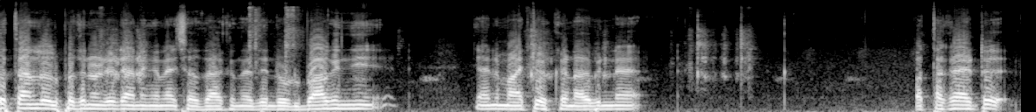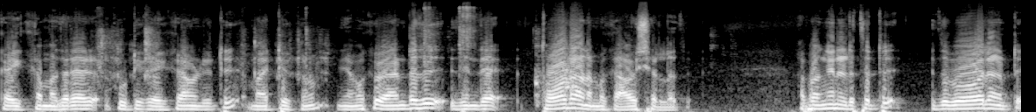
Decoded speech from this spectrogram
കത്താനുള്ള എളുപ്പത്തിന് വേണ്ടിയിട്ടാണ് ഇങ്ങനെ ചെറുതാക്കുന്നത്. ഇതിന്റെ ഉൾഭാഗം ഇനി ഞാൻ മാറ്റി വെക്കണം അത് പിന്നെ ഒത്തക്കായിട്ട് കഴിക്കാം മധുര കൂട്ടി കഴിക്കാൻ വേണ്ടിയിട്ട് മാറ്റി വെക്കണം. നമുക്ക് വേണ്ടത് ഇതിന്റെ തോടാണ് നമുക്ക് ആവശ്യമുള്ളത്. അപ്പോൾ അങ്ങനെ എടുത്തിട്ട് ഇതുപോലെ അങ്ങോട്ട്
